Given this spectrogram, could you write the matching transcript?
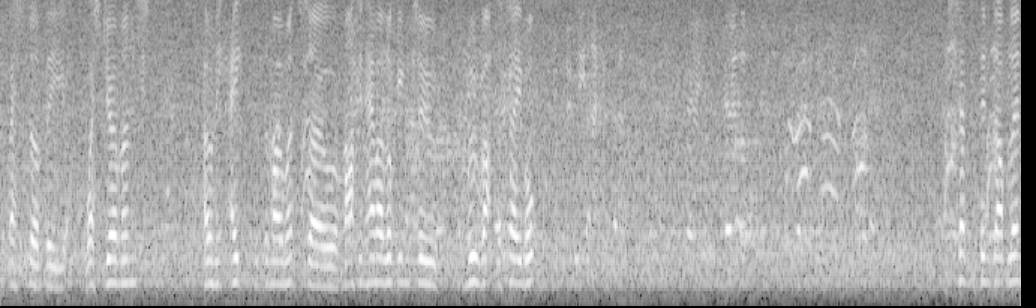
The best of the West Germans, only eighth at the moment, so Martin Hemmer looking to move up the table. Seventh in Dublin.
